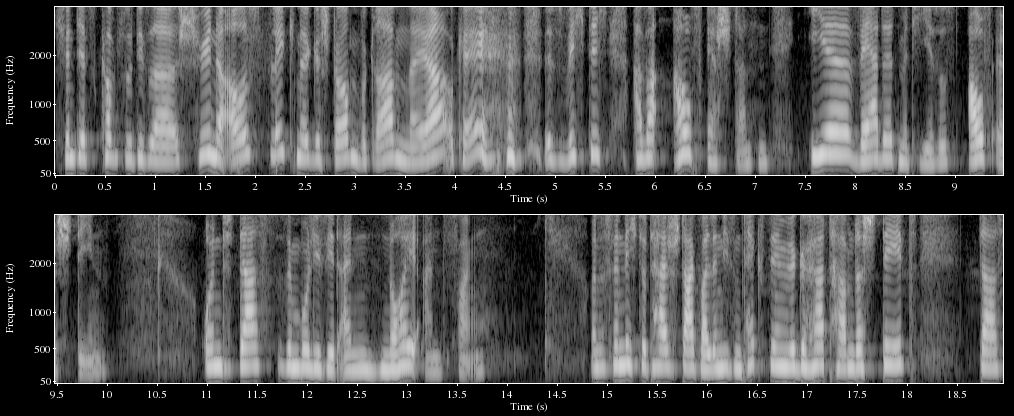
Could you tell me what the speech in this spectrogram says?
Ich finde, jetzt kommt so dieser schöne Ausblick, ne, gestorben, begraben, naja, okay, ist wichtig, aber auferstanden. Ihr werdet mit Jesus auferstehen. Und das symbolisiert einen Neuanfang. Und das finde ich total stark, weil in diesem Text, den wir gehört haben, da steht, dass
